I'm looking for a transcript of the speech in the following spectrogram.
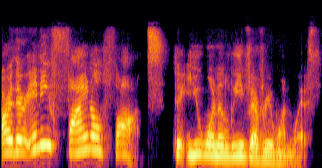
Are there any final thoughts that you want to leave everyone with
